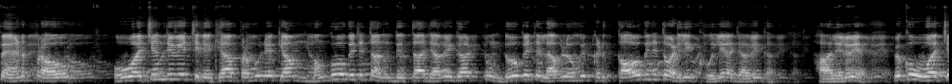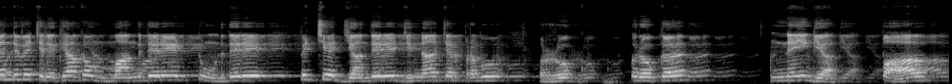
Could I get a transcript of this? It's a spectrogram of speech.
ਭੈਣ ਭਰਾਓ ਵਚਨ ਦੇ ਵਿੱਚ ਲਿਖਿਆ, ਪ੍ਰਭੂ ਨੇ ਕਿਹਾ, ਮੰਗੋਗੇ ਤੇ ਤੁਹਾਨੂੰ ਦਿੱਤਾ ਜਾਵੇਗਾ, ਢੂੰਡੋਗੇ ਤੇ ਲੱਭ ਲਓਗੇ, ਖੜਕਾਓਗੇ ਤੇ ਤੁਹਾਡੇ ਲਈ ਖੋਲਿਆ ਜਾਵੇਗਾ। ਹਾਲੇਲੂਇਆ ਵੇਖੋ, ਵਚਨ ਦੇ ਵਿੱਚ ਲਿਖਿਆ ਕਿ ਉਹ ਮੰਗਦੇ ਰਹੇ, ਢੂੰਡਦੇ ਰਹੇ, ਪਿੱਛੇ ਜਾਂਦੇ ਰਹੇ, ਜਿੰਨਾ ਚਿਰ ਪ੍ਰਭੂ ਰੁਕ ਰੁਕ ਨਹੀਂ ਗਿਆ। ਭਾਵ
